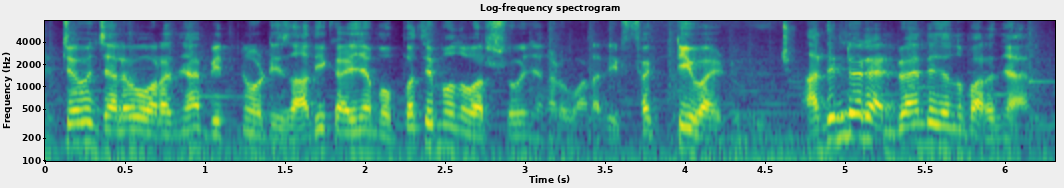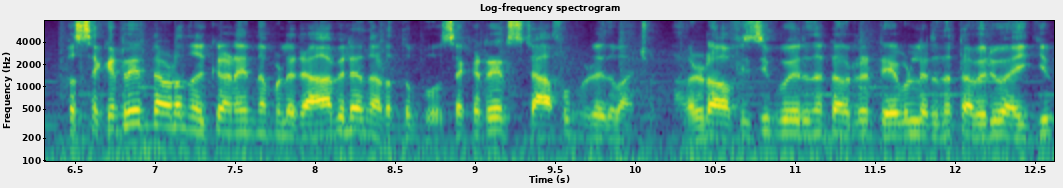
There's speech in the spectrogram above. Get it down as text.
ഏറ്റവും ചെലവ് കുറഞ്ഞ ബിറ്റ് നോട്ടീസ് ആദ്യം കഴിഞ്ഞ മുപ്പത്തിമൂന്ന് വർഷവും ഞങ്ങൾ വളരെ ഇഫക്റ്റീവായിട്ട് ഉപയോഗിച്ചു. അതിന്റെ ഒരു അഡ്വാന്റേജ് എന്ന് പറഞ്ഞാൽ ഇപ്പൊ സെക്രട്ടേറിയറ്റ് അവിടെ നിൽക്കുകയാണെങ്കിൽ നമ്മൾ രാവിലെ നടത്തുമ്പോൾ സെക്രട്ടേറിയറ്റ് സ്റ്റാഫും മുഴുവൻ ഇത് വായിച്ചു അവരുടെ ഓഫീസിൽ പോയിരുന്നിട്ട് അവരുടെ ടേബിളിൽ ഇരുന്നിട്ട് അവർ വായിക്കും.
